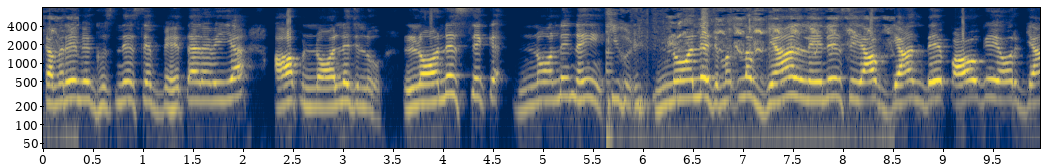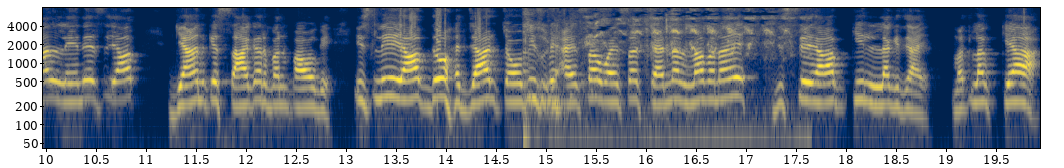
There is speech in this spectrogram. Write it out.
कमरे में घुसने से बेहतर है भैया। आप नॉलेज लो। नॉलेज से नॉलेज नहीं। नॉलेज मतलब ज्ञान लेने से आप ज्ञान दे पाओगे और ज्ञान लेने से आप ज्ञान के सागर बन पाओगे। इसलिए आप 2024 में ऐसा वैसा चैनल ना बनाए जिससे आपकी लग जाए। मतलब क्या?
